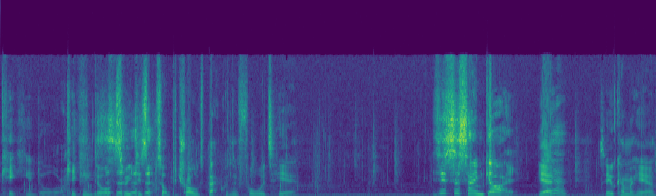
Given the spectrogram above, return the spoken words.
Kicking a door. Kicking door. so he just sort of patrols backwards and forwards here. Is this the same guy? Yeah. Yeah. So he'll come here.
